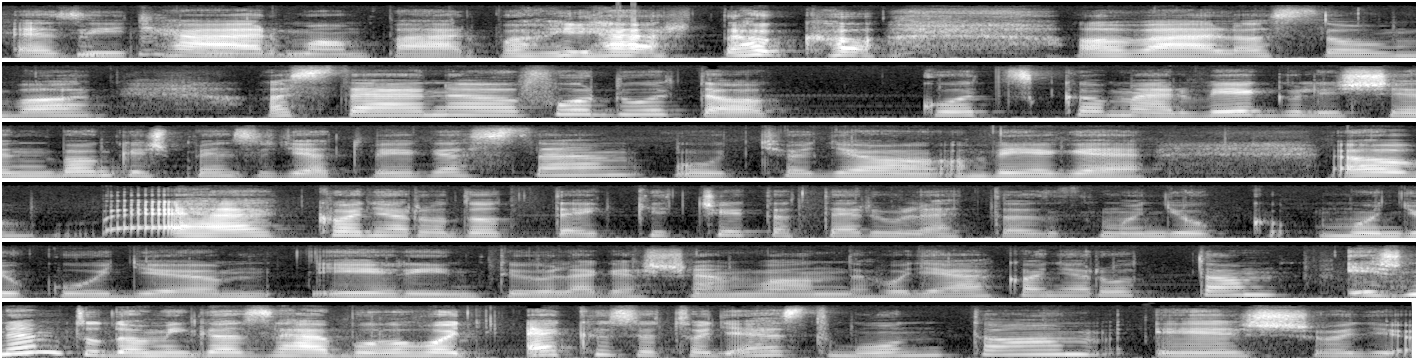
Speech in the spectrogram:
ez így hárman párban jártak a, a válaszomban. Aztán fordult a kocka, mert végül is én bank és pénzügyet végeztem, úgyhogy a, a vége a, elkanyarodott egy kicsit, a terület az mondjuk, mondjuk úgy érintőlegesen van, de hogy elkanyarodtam. És nem tudom igazából, hogy e között, hogy ezt mondtam, és hogy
